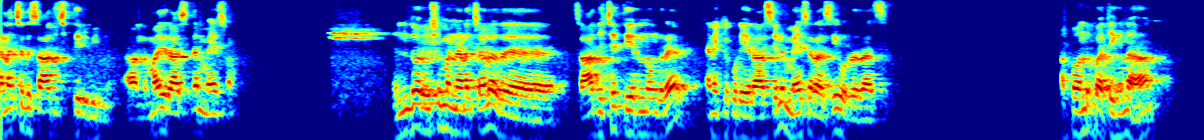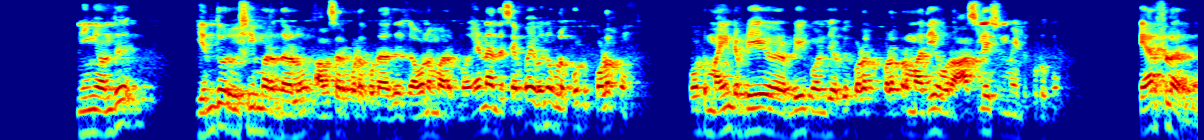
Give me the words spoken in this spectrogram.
நினச்சதை சாதிச்சு தீர்வீங்க. அந்த மாதிரி ராசி தான் மேசம். எந்த ஒரு விஷயமா நினச்சாலும் அதை சாதிச்சே தீரணுங்கிற நினைக்கக்கூடிய ராசியில் மேசராசி ஒரு ராசி. அப்போ வந்து பார்த்தீங்கன்னா நீங்கள் வந்து எந்த ஒரு விஷயமா இருந்தாலும் அவசரப்படக்கூடாது கவனமாக இருக்கணும். ஏன்னா அந்த செவ்வாய் வந்து உங்களை போட்டு குழப்பம். போட்டு மைண்ட் அப்படியே அப்படியே கொஞ்சம் அப்படியே குழப்ப குழப்புற மாதிரியே ஒரு ஆசிலேஷன் மைண்டு கொடுக்கும். கேர்ஃபுல்லாக இருங்க.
